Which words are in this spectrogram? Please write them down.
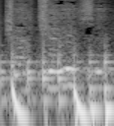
Captures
